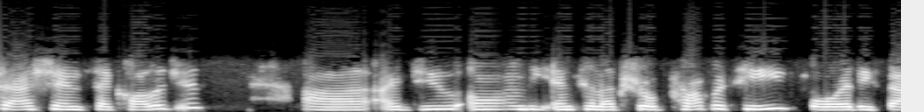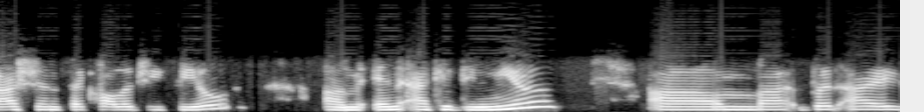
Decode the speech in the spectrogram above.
fashion psychologist. Uh, I do own the intellectual property for the fashion psychology field um, in academia. Um, but, I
